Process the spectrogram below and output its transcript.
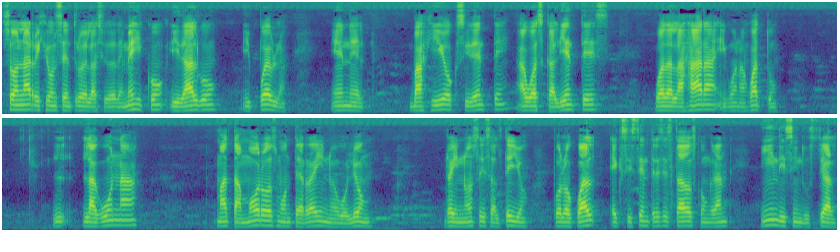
son la región centro de la Ciudad de México, Hidalgo y Puebla, en el Bajío Occidente, Aguascalientes, Guadalajara y Guanajuato. Laguna, Matamoros, Monterrey, Nuevo León, Reynosa y Saltillo, por lo cual existen tres estados con gran índice industrial,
